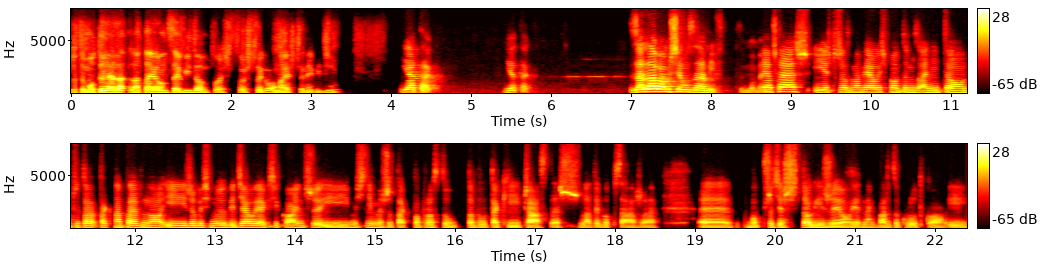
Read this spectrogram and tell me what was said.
że te motyle latające widzą coś, coś czego ona jeszcze nie widzi? Ja tak, ja tak. Zalałam się łzami w tym momencie. Ja też i jeszcze rozmawiałyśmy o tym z Anitą, czy to tak na pewno i żebyśmy wiedziały jak się kończy i myślimy, że tak po prostu to był taki czas też dla tego psa, że e, bo przecież dogi żyją jednak bardzo krótko i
